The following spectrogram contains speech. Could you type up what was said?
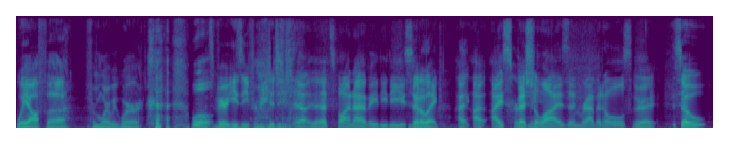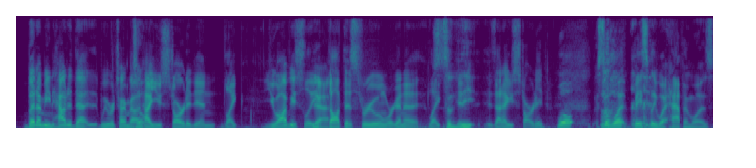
way off uh, from where we were Well, it's very easy for me to do that yeah, that's fine. I have ADD, so gotta, like- I, like, I, I specialize in rabbit holes. right So, but I mean, how did that? We were talking about So- how you started in like you obviously Yeah. thought this through, and we're gonna like. So is- the- is, that how you started? well so what basically what happened was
